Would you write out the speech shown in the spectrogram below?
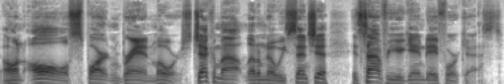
on all Spartan brand mowers. Check them out. Let them know we sent you. It's time for your game day forecast.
